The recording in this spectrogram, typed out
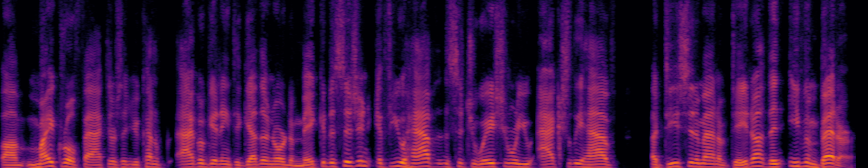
um, micro factors that you're kind of aggregating together in order to make a decision. If you have the situation where you actually have a decent amount of data, then even better.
